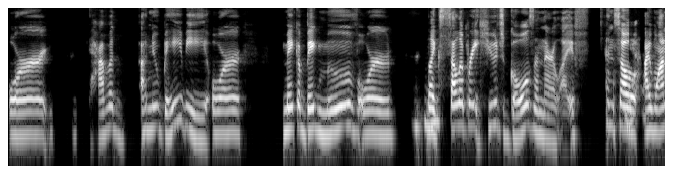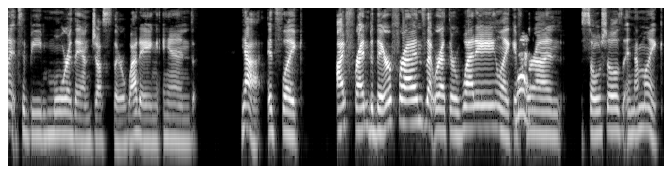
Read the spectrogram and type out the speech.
or have a, a new baby or make a big move or Mhm. like celebrate huge goals in their life. And so Yeah. I want it to be more than just their wedding. And yeah, it's like I friend their friends that were at their wedding. Like if Yes. we're on socials and I'm like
